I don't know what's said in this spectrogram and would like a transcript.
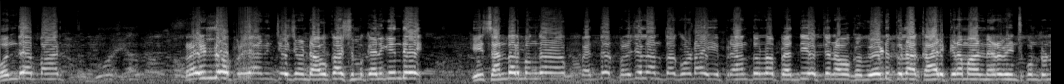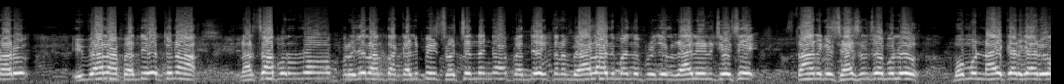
వందే భారత్ రైల్లో ప్రయాణించేటువంటి అవకాశం కలిగింది. ఈ సందర్భంగా పెద్ద ప్రజలంతా కూడా ఈ ప్రాంతంలో పెద్ద ఎత్తున ఒక వేడుకల కార్యక్రమాలు నిర్వహించుకుంటున్నారు. ఇవాళ పెద్ద ఎత్తున నర్సాపురంలో ప్రజలంతా కలిపి స్వచ్ఛందంగా పెద్ద ఎత్తున వేలాది మంది ప్రజలు ర్యాలీలు చేసి స్థానిక శాసనసభ్యులు బొమ్ముడి నాయకర్ గారు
